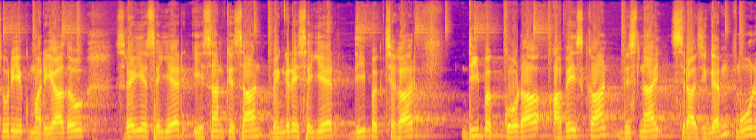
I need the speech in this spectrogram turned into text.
சூரியகுமார் யாதவ் ஸ்ரேயஸ் ஐயர் இசான் கிசான் வெங்கடேஷ் ஐயர் தீபக் சஹார் தீபக் கோடா அபேஸ்கான் பிஸ்னாய் சிராஜுங்க மூணு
